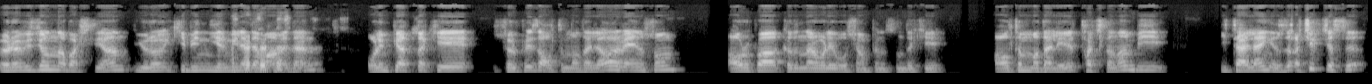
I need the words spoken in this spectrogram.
Eurovision'la başlayan, Euro 2020 ile devam eden, olimpiyattaki sürpriz altın madalyalar ve en son Avrupa Kadınlar Voleybol Şampiyonası'ndaki altın madalyayla taçlanan bir İtalyan yazı. Açıkçası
